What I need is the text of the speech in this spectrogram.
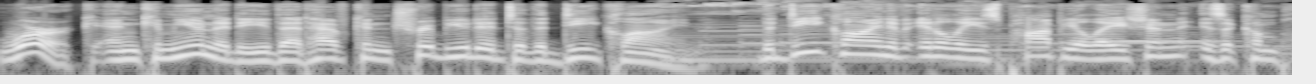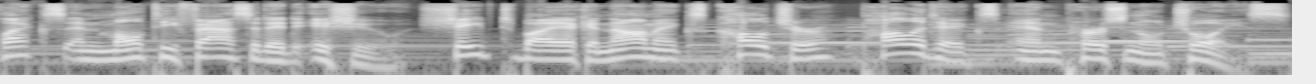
work, and community that have contributed to the decline. The decline of Italy's population is a complex and multifaceted issue, shaped by economics, culture, politics, and personal choice.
